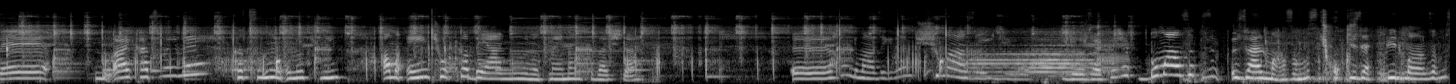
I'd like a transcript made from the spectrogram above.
ve like atmayı ve katılmayı unutmayın. Ama en çok da beğenmeyi unutmayın arkadaşlar. Ee, hangi mağazaya gidelim? Şu mağazaya gidiyoruz, arkadaşlar. Bu mağaza bizim özel mağazamız. Çok güzel bir mağazamız.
